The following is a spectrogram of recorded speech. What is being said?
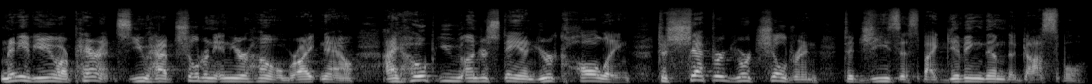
Many of you are parents. You have children in your home right now. I hope you understand your calling to shepherd your children to Jesus by giving them the gospel,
